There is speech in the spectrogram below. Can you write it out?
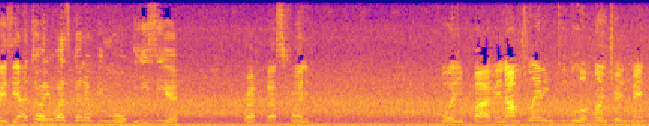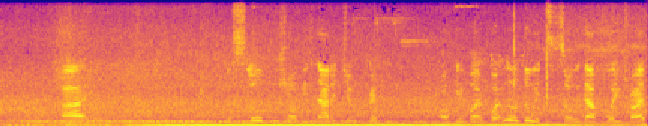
crazy. I thought it was gonna be more easier. Bruh, that's funny. 45, and I'm planning to do a 100, man. Uh, the slow push up is not a joke, bruh. Okay, but, but we'll do it. So we got 45,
